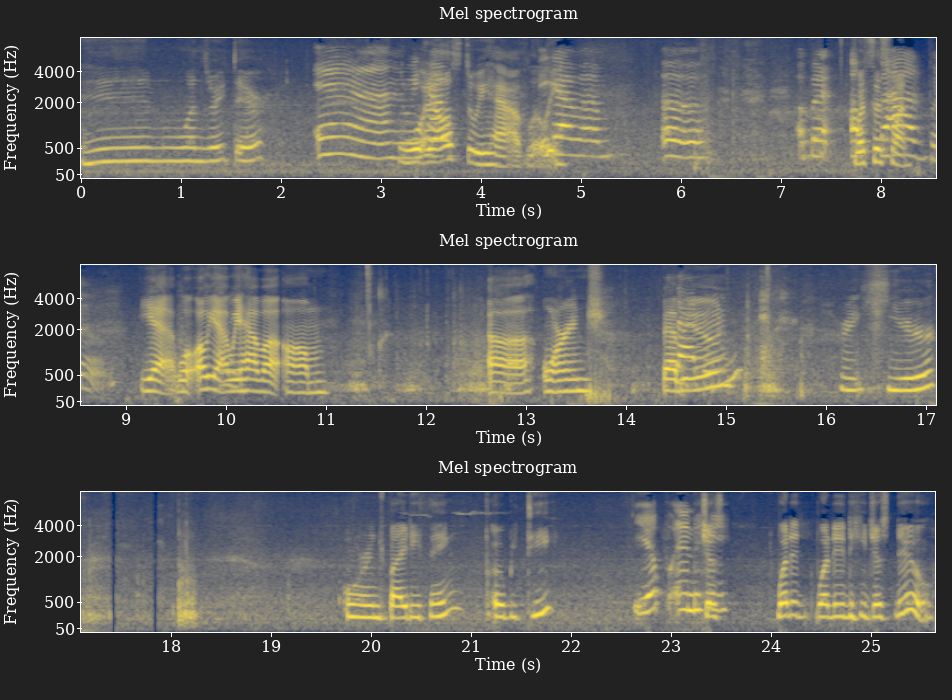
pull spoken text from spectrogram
And one's right there. And What have, else do we have, Lily? We have um a a, a What's this one? baboon. Yeah, well, oh yeah, we have a, um, uh, orange baboon. right here. Orange bitey thing, OBT. Yep, and Just what did what did he just do?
